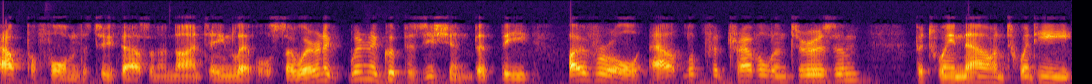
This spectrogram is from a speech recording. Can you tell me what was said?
outperformed the 2019 levels. So we're in a we're in a good position. But the overall outlook for travel and tourism between now and 20,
